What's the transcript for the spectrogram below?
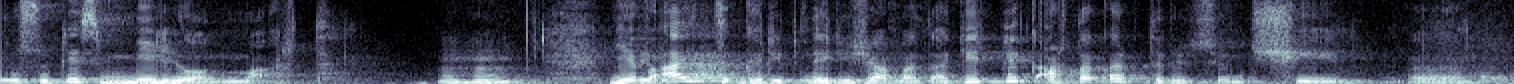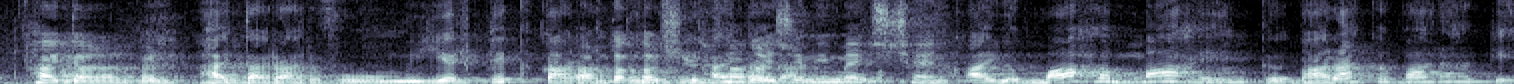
2.5 միլիոն մարդ։ Եվ այդ գրիպների ժամանակ երբեք արտակարգ դրություն չի հայտարարվել հայտարարվում երբեք կարանտին չի հայտարարվում ռեժիմի մեջ չենք այո մահը մահ է վարակը վարակ է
